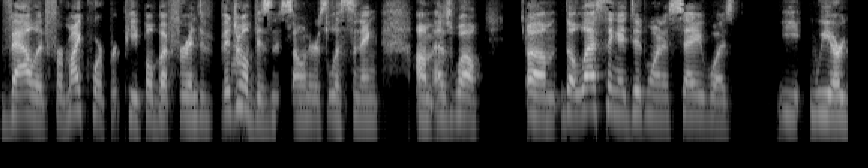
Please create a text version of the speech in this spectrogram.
valid for my corporate people, but for individual business owners listening, um, as well. Um, the last thing I did want to say was we are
